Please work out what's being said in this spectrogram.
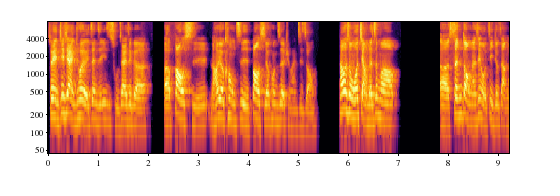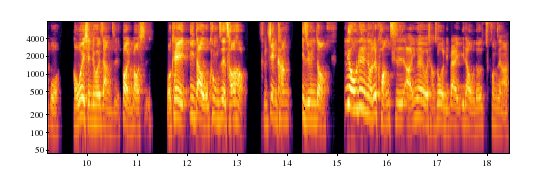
所以接下来你就会有一阵子一直处在这个。呃，暴食，然后又控制，暴食又控制的循环之中。那为什么我讲的这么呃生动呢？是因为我自己就这样过。我以前就会这样子暴饮暴食，我可以一到五控制的超好，很健康，一直运动。六日呢，我就狂吃啊，因为我想说我礼拜一到五都控制啊，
